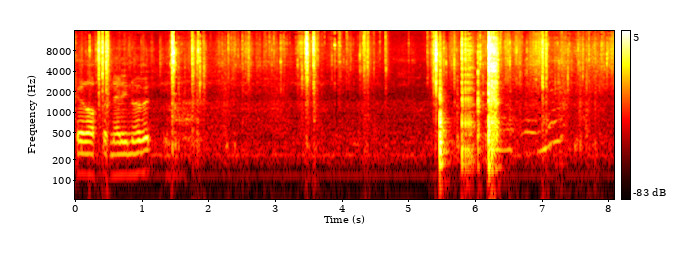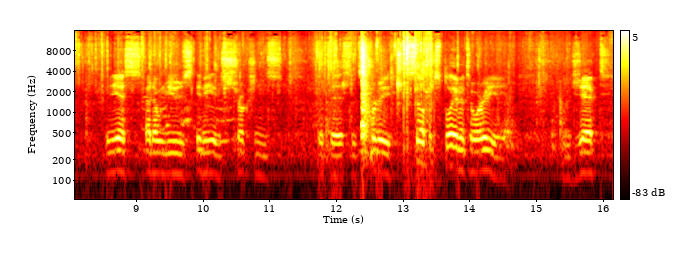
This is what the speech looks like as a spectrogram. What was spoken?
cut off the netting of it. And yes, I don't use any instructions with this. It's pretty self-explanatory. You inject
